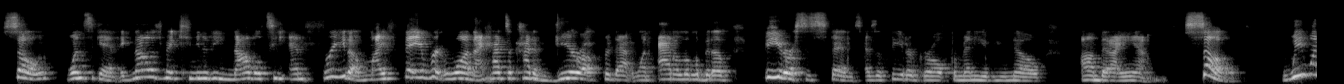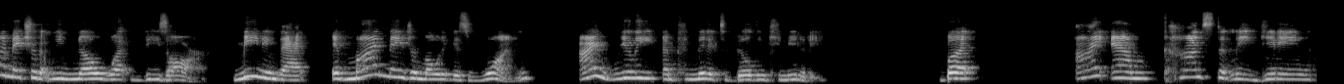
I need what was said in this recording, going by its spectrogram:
So, once again, acknowledgement, community, novelty, and freedom. My favorite one. I had to kind of gear up for that one, add a little bit of theater suspense as a theater girl, for many of you know um, that I am. So, we want to make sure that we know what these are, meaning that if my major motive is one, I really am committed to building community. But I am constantly getting,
